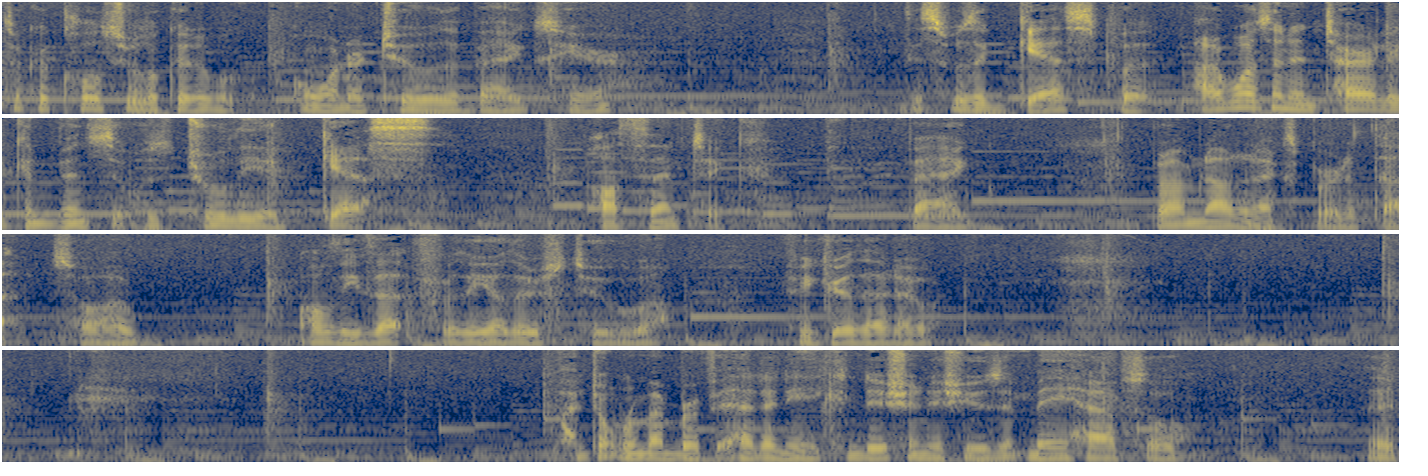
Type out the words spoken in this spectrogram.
took a closer look at one or two of the bags here. This was a Guess, but I wasn't entirely convinced it was truly a Guess, authentic bag. But I'm not an expert at that, so I'll, I'll leave that for the others to uh, figure that out. I don't remember if it had any condition issues. It may have, so it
